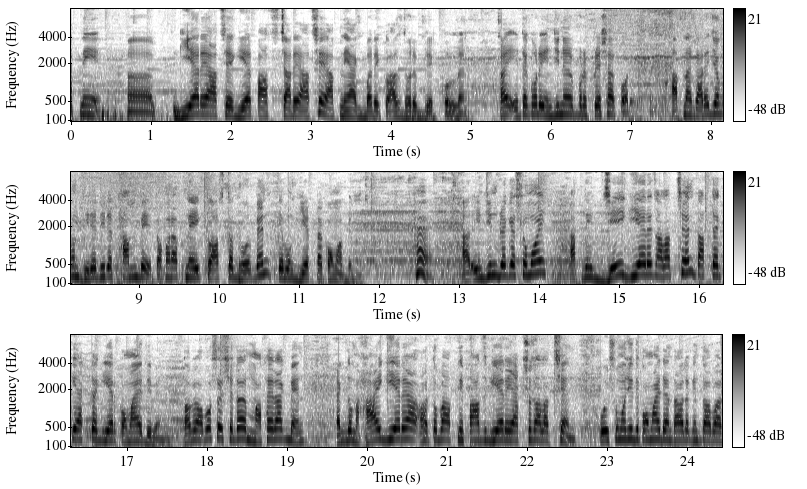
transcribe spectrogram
আপনি গিয়ারে আছে, গিয়ার পাঁচ, চারে আছে, আপনি একবারে ক্লাস ধরে ব্রেক করলেন। তাই এতে করে ইঞ্জিনের উপরে প্রেশার পড়ে। আপনার গাড়ি যখন ধীরে ধীরে থামবে, তখন আপনি এই ক্লাসটা ধরবেন এবং গিয়ারটা কমাবেন। হ্যাঁ আর ইঞ্জিন ব্রেকের সময় আপনি যেই গিয়ারে চালাচ্ছেন, তার থেকে একটা গিয়ার কমায় দেবেন। তবে অবশ্যই সেটা মাথায় রাখবেন, একদম হাই গিয়ারে হয়তো বা আপনি পাঁচ গিয়ারে একশো চালাচ্ছেন, ওই সময় যদি কমায় দেন, তাহলে কিন্তু আবার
